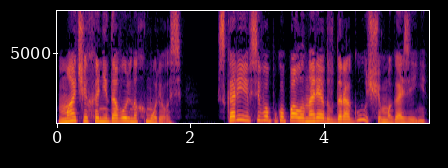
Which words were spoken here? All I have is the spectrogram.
Мачеха недовольно хмурилась. Скорее всего, покупала наряд в дорогущем магазине.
